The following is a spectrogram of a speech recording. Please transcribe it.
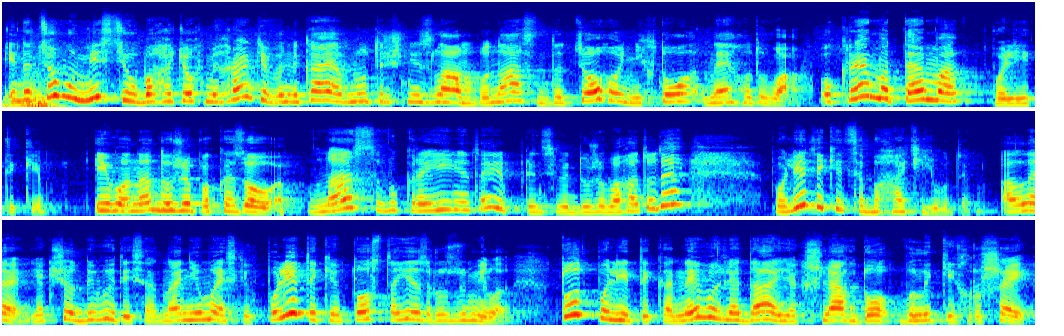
І на цьому місці у багатьох мігрантів виникає внутрішній злам, бо нас до цього ніхто не готував. Окрема тема політики. І вона дуже показова. У нас в Україні, та й в принципі дуже багато де. Політики це багаті люди. Але якщо дивитися на німецьких політиків, то стає зрозуміло, тут політика не виглядає як шлях до великих грошей.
